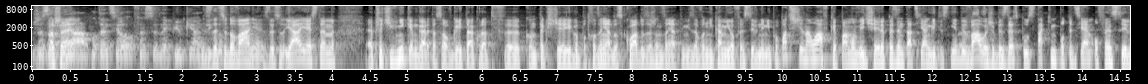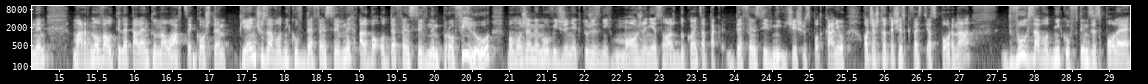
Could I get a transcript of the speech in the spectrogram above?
że zabija potencjał ofensywnej piłki Anglików? Zdecydowanie. Zdecyd- ja jestem e, przeciwnikiem Garetha Southgate'a akurat w kontekście jego podchodzenia do składu, zarządzania tymi zawodnikami ofensywnymi. Popatrzcie na ławkę, panowie, dzisiaj reprezentacji Anglii. To jest niebywałe, żeby zespół z takim potencjałem ofensywnym marnował tyle talentu na ławce kosztem pięciu zawodników defensywnych albo o defensywnym profilu, bo możemy mówić, że niektórzy z nich może nie są aż do końca tak defensywni w dzisiejszym spotkaniu, chociaż to też jest kwestia sporna. Dwóch zawodników w tym zespole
